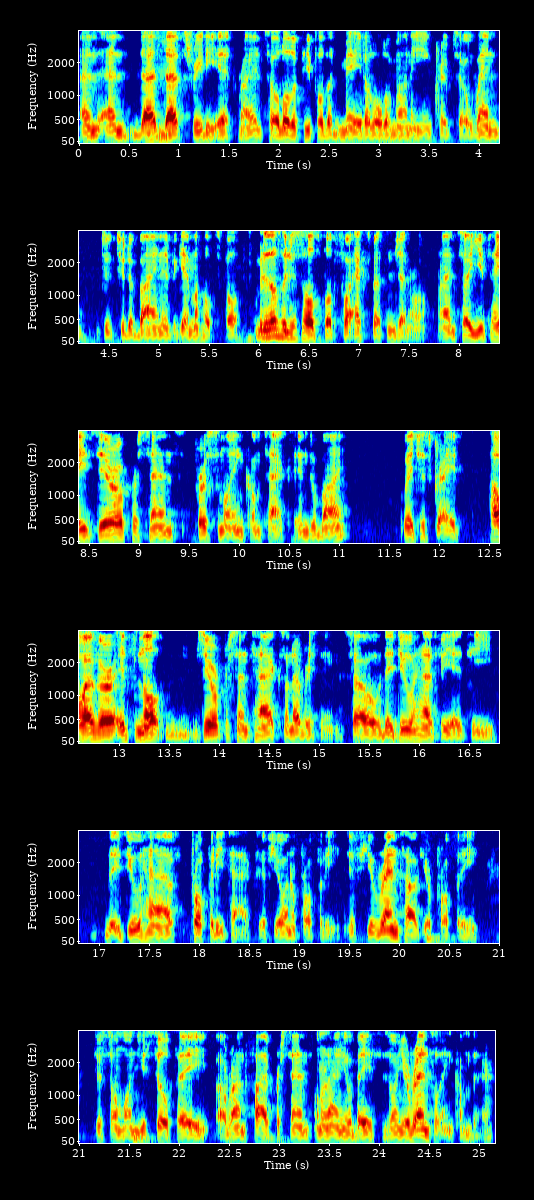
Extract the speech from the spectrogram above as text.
and and that mm-hmm. that's really it, right? So a lot of people that made a lot of money in crypto went to, to Dubai and it became a hotspot, but it's also just a hotspot for expats in general, right? So you pay zero percent personal income tax in Dubai which is great. However, it's not 0% tax on everything. So they do have VAT. They do have property tax if you own a property. If you rent out your property to someone, you still pay around 5% on an annual basis on your rental income there.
